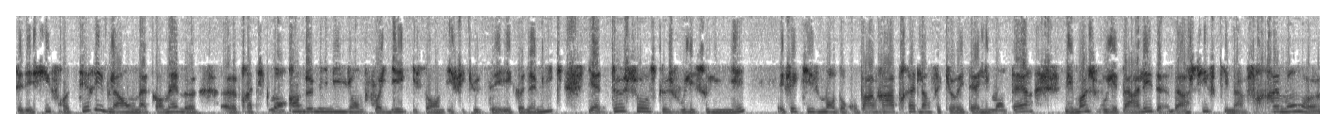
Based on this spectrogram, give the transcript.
c'est des chiffres terribles. hein. On a quand même euh, euh, pratiquement un demi million de foyers qui sont en difficulté économique. Il y a deux choses que je voulais souligner. Effectivement, donc on parlera après de l'insécurité alimentaire, mais moi je voulais parler d'un chiffre qui m'a vraiment euh,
